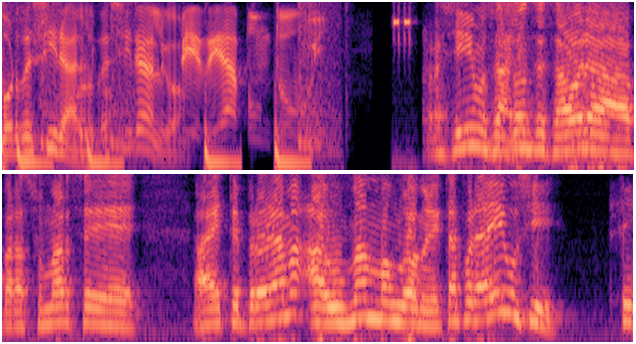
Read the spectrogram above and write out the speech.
Por decir algo. Por decir algo. Recibimos entonces ahora para sumarse a este programa a Guzmán Montgomery. ¿Estás por ahí, Gusi? Sí,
